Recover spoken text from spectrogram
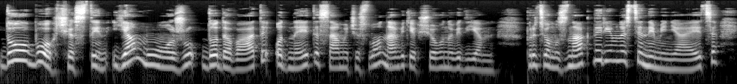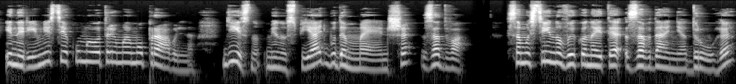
До обох частин я можу додавати одне й те саме число, навіть якщо воно від'ємне. При цьому знак нерівності не міняється, і нерівність, яку ми отримаємо, правильна. Дійсно, мінус 5 буде менше за 2. Самостійно виконайте завдання друге.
